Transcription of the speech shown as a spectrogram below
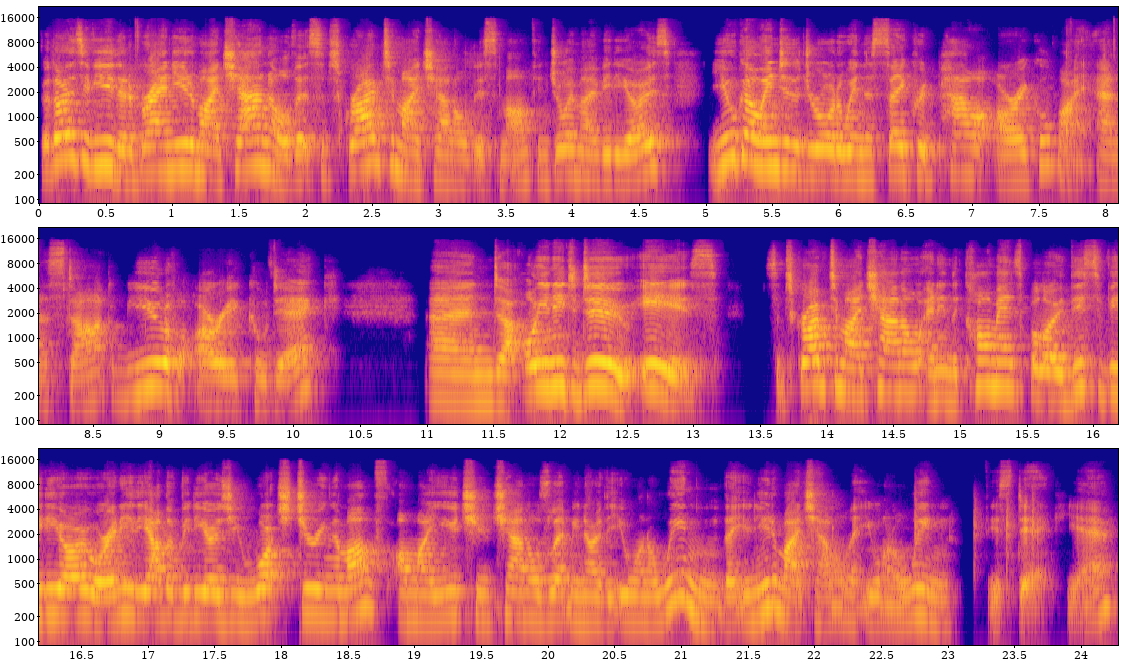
for those of you that are brand new to my channel, that subscribe to my channel this month, enjoy my videos, you'll go into the draw to win the Sacred Power Oracle by Anna Stark. Beautiful Oracle deck. And uh, all you need to do is subscribe to my channel and in the comments below this video or any of the other videos you watch during the month on my YouTube channels, let me know that you want to win, that you're new to my channel, that you want to win this deck, yeah?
